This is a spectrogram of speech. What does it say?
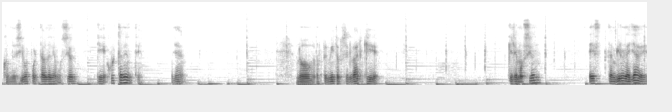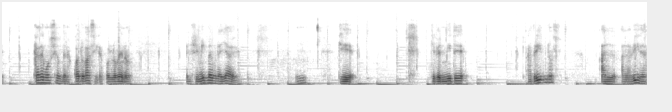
cuando decimos portal de la emoción, que justamente ya nos, permite observar que, que la emoción es también una llave. Cada emoción de las cuatro básicas, por lo menos, en sí misma es una llave que, que permite abrirnos a la vida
